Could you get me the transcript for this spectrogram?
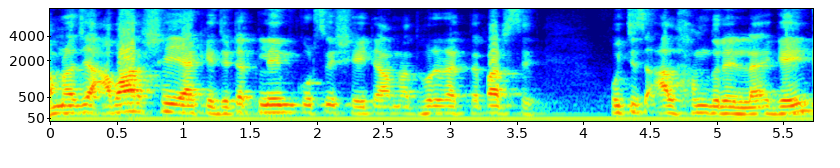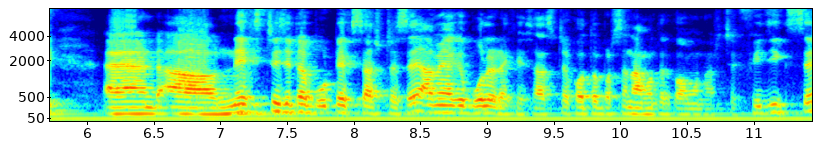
আমরা যে আবার সেই একে যেটা ক্লেম করছি সেইটা আমরা ধরে রাখতে পারছি হুইচ ইজ আলহামদুলিল্লাহ এগেইন অ্যান্ড নেক্সটে যেটা বুটেক্স আসতেছে, আমি আগে বলে রাখি সাস্টে কত পার্সেন্ট আমাদের কমন আসছে? ফিজিক্সে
